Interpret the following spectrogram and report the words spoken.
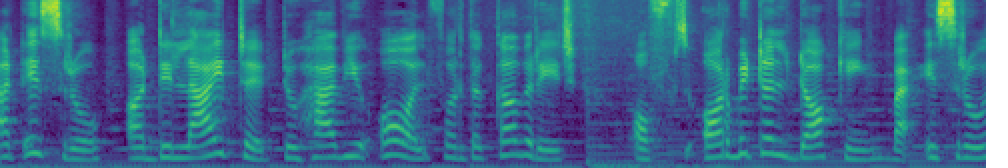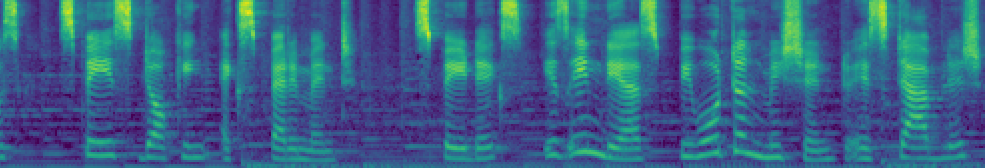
at ISRO are delighted to have you all for the coverage of orbital docking by ISRO's Space Docking Experiment. SPADEX is India's pivotal mission to establish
